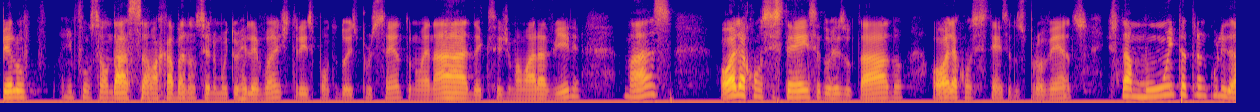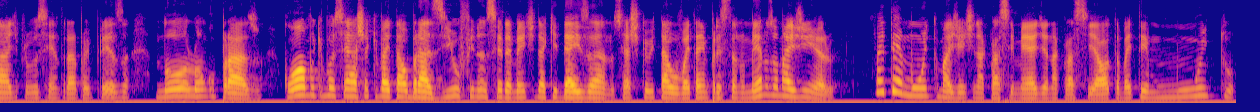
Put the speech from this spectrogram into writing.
pelo, em função da ação acaba não sendo muito relevante, 3,2%, não é nada que seja uma maravilha, mas Olha a consistência do resultado, olha a consistência dos proventos. Isso dá muita tranquilidade para você entrar para a empresa no longo prazo. Como que você acha que vai estar o Brasil financeiramente daqui 10 anos? Você acha que o Itaú vai estar emprestando menos ou mais dinheiro? Vai ter muito mais gente na classe média, na classe alta, vai ter muito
